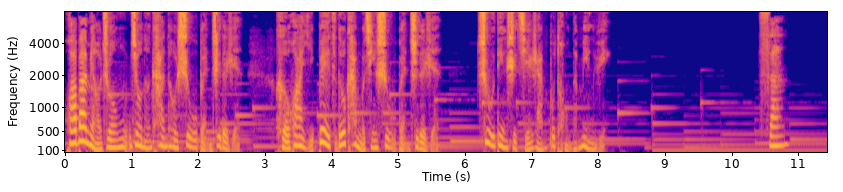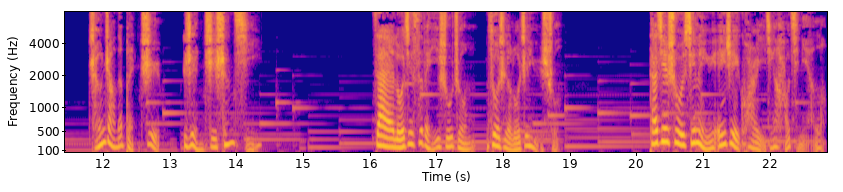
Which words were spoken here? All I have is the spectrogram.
花半秒钟就能看透事物本质的人，和花一辈子都看不清事物本质的人，注定是截然不同的命运。”三，成长的本质，认知升级。在《逻辑思维》一书中，作者罗振宇说。他接触新领域 A 这一块已经好几年了。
